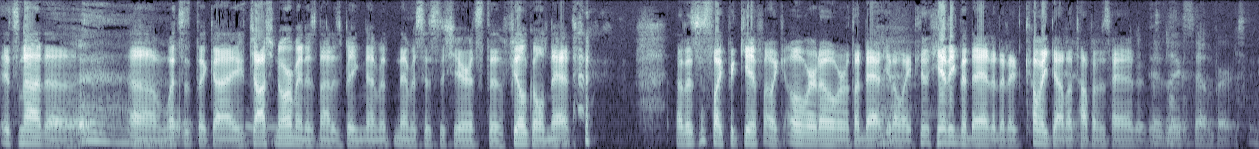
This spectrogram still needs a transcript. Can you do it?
"It's not uh, um, what's it? The guy Josh Norman is not his big nem- nemesis this year. It's the field goal net." And it's just like the GIF, like over and over with the net, you know, like hitting the net and then it coming down on top of his head. And it's- like so embarrassing.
